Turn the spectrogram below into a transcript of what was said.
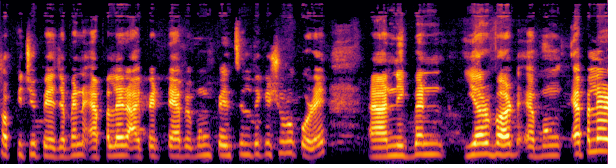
সবকিছু পেয়ে যাবেন। অ্যাপেলের আইপ্যাড ট্যাব এবং পেন্সিল থেকে শুরু করে নিকবেন ইয়ারবাড এবং অ্যাপেলের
